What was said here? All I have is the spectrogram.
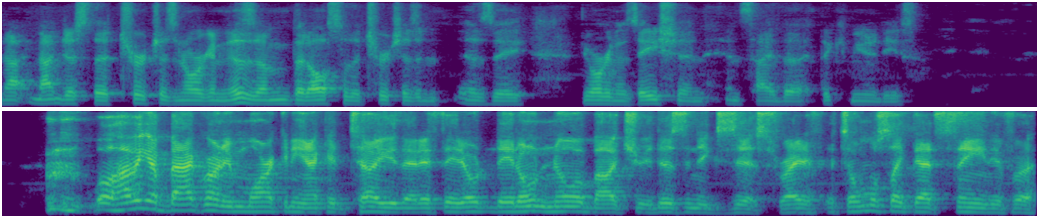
not not just the church as an organism, but also the church as, an, as a the organization inside the, the communities. Well, having a background in marketing, I could tell you that if they don't they don't know about you, it doesn't exist, right? If, it's almost like that saying: if a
